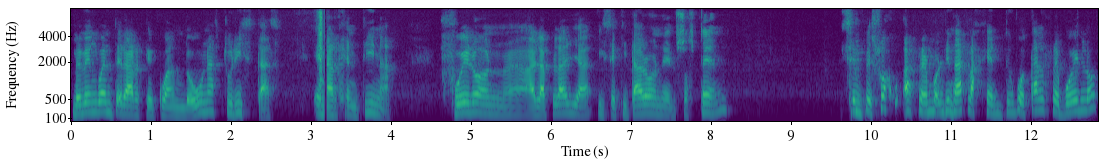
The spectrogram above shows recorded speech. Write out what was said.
me vengo a enterar que cuando unas turistas en Argentina fueron a la playa y se quitaron el sostén, se empezó a remolinar la gente, hubo tal revuelo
